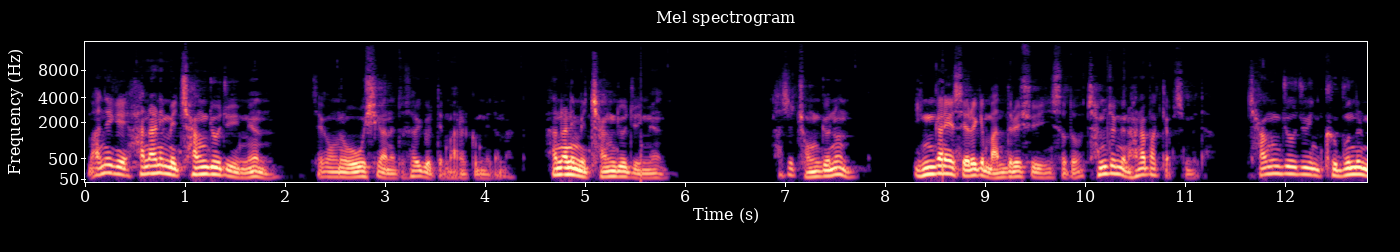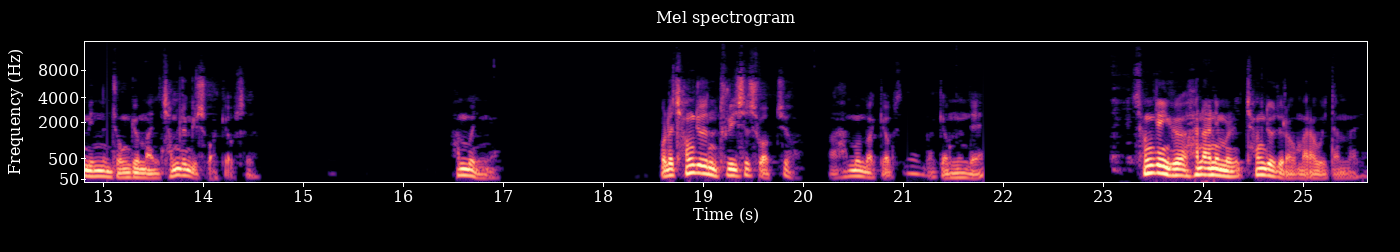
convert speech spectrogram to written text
만약에 하나님의 창조주이면 제가 오늘 오후 시간에도 설교할 때 말할 겁니다만 하나님의 창조주이면 사실 종교는 인간에서 여러 개 만들 수 있어도 참종교는 하나밖에 없습니다. 창조주인 그분을 믿는 종교만이 참종교일 수밖에 없어요. 한 분이면. 원래 창조주는 둘이 있을 수가 없죠. 아, 한 분밖에 없, 밖에 없는데. 성경이 그 하나님을 창조주라고 말하고 있단 말이에요.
